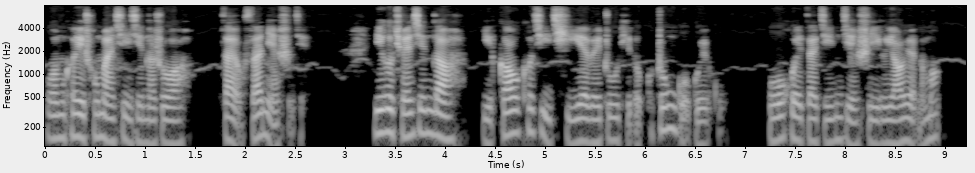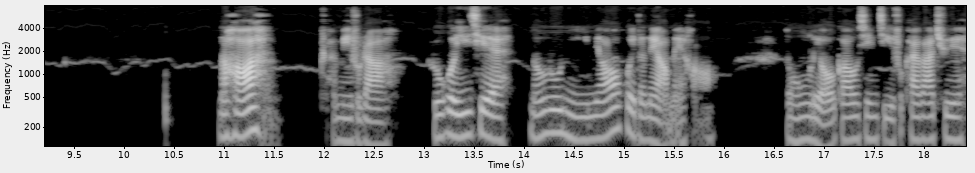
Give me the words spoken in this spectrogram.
我们可以充满信心的说，再有三年时间，一个全新的以高科技企业为主体的中国硅谷，不会再仅仅是一个遥远的梦。那好啊，陈秘书长，如果一切能如你描绘的那样美好，东柳高新技术开发区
